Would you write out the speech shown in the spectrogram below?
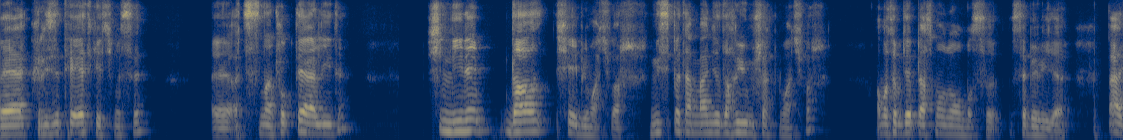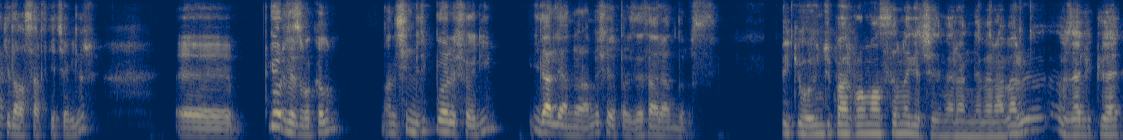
veya krizi teğet geçmesi e, açısından çok değerliydi. Şimdi yine daha şey bir maç var. Nispeten bence daha yumuşak bir maç var. Ama tabii deplasman olması sebebiyle belki daha sert geçebilir. Ee, göreceğiz bakalım. Hani şimdilik böyle söyleyeyim. İlerleyen dönemde şey yaparız, detaylandırırız. Peki oyuncu performanslarına geçelim Eren'le beraber. Özellikle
